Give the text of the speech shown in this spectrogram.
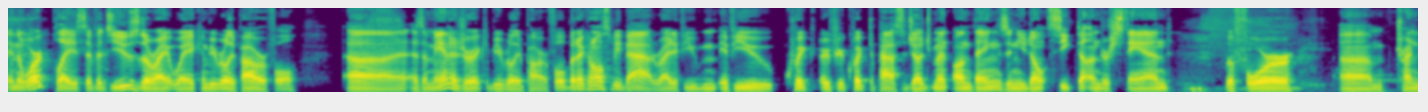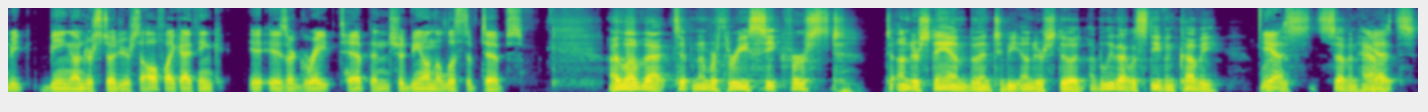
In the workplace, if it's used the right way, it can be really powerful. Uh, as a manager, it can be really powerful, but it can also be bad, right? If you if you quick or if you're quick to pass judgment on things and you don't seek to understand before um, trying to be being understood yourself, like I think it is a great tip and should be on the list of tips. I love that. Tip number three seek first to understand, then to be understood. I believe that was Stephen Covey. Yes. Seven habits.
